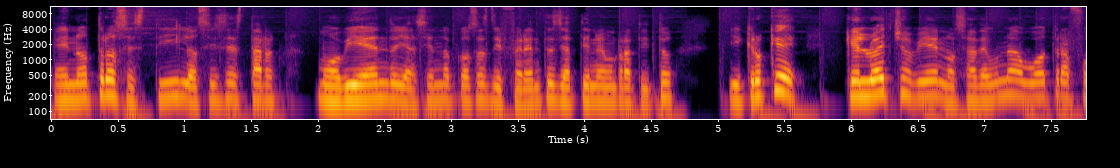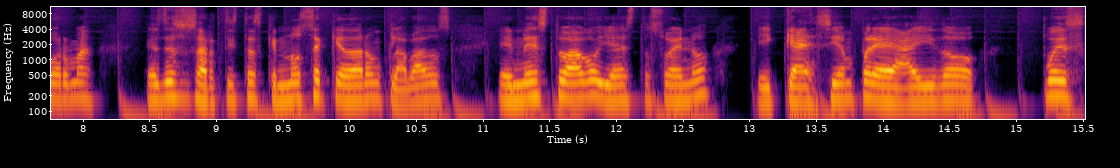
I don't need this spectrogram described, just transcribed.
en otros estilos, sí se estar moviendo y haciendo cosas diferentes, ya tiene un ratito. Y creo que, que lo ha hecho bien, o sea, de una u otra forma es de esos artistas que no se quedaron clavados en esto hago y a esto sueno y que siempre ha ido pues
